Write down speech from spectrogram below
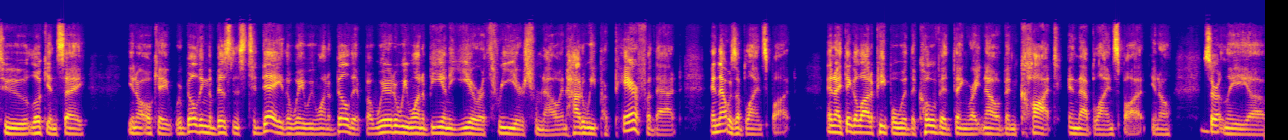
to look and say you know okay we're building the business today the way we want to build it but where do we want to be in a year or three years from now and how do we prepare for that and that was a blind spot and I think a lot of people with the COVID thing right now have been caught in that blind spot. You know, mm-hmm. certainly uh,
